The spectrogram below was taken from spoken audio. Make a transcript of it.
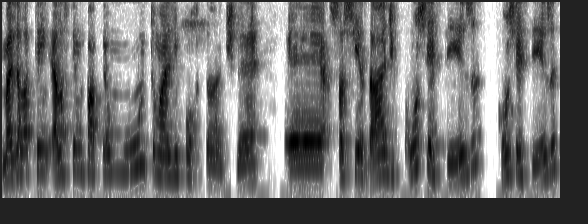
Mas ela tem, elas têm um papel muito mais importante, né? É, saciedade, com certeza, com certeza,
